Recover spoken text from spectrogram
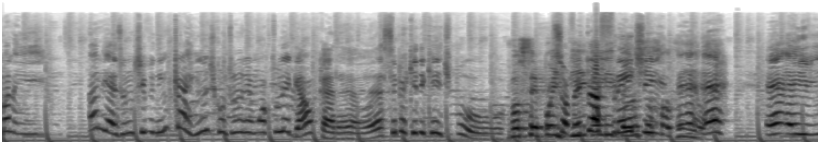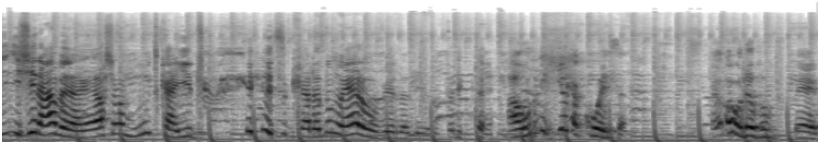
Mano, e. Aliás, eu não tive nem carrinho de controle remoto legal, cara. É sempre aquele que, tipo. Você põe só vem pra e frente sozinho. é, é, é, e, e girava. Eu achava muito caído. Isso, cara, não era o verdadeiro, tá ligado? A única coisa oh, não, é,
